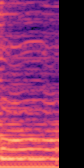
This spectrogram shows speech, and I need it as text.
Thank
